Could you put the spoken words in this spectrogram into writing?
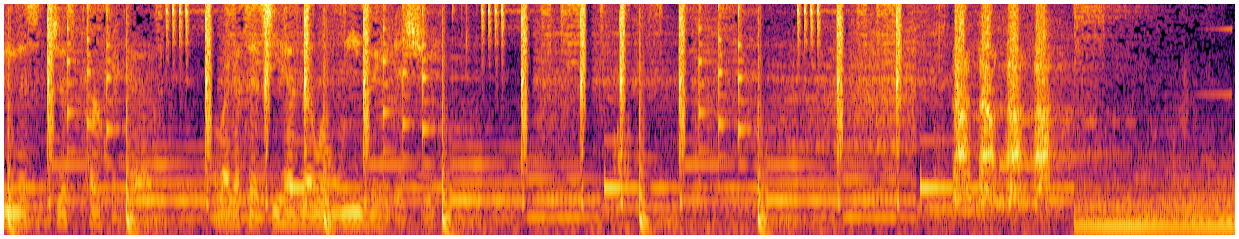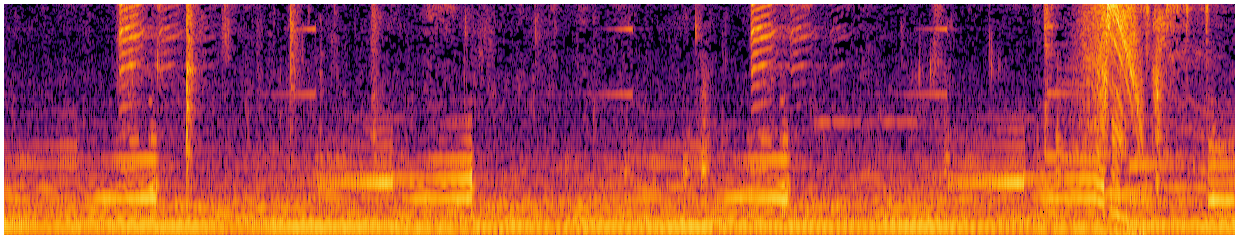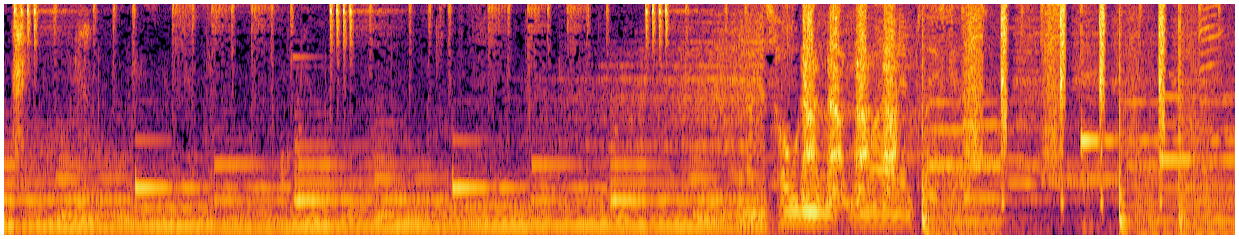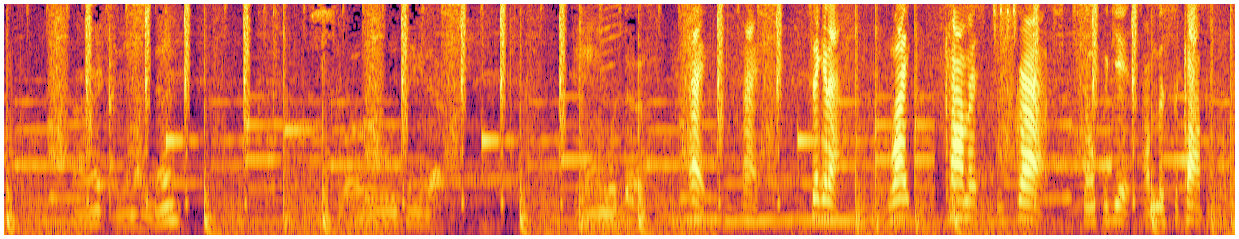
This just perfect, guys. Like I said, she has that little wheezing issue. And I'm just holding the, the line in place, guys. Alright, and then I'm done. Slowly take it out. And we're done. Hey, hey, check it out. Like, comment, subscribe. Don't forget, I'm Mr. Copabull.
